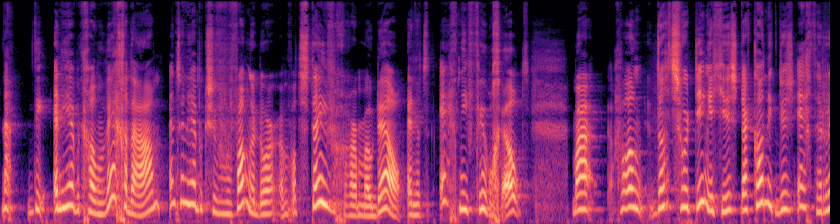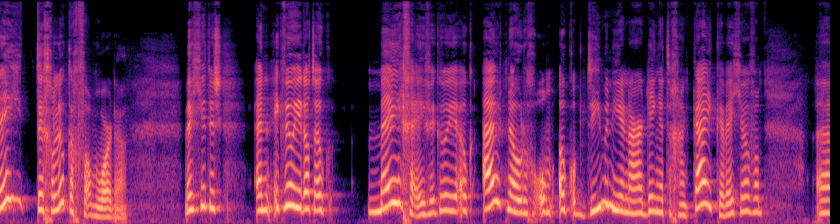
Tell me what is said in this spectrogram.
Nou, die, en die heb ik gewoon weggedaan. En toen heb ik ze vervangen door een wat steviger model. En het is echt niet veel geld. Maar gewoon dat soort dingetjes, daar kan ik dus echt rete gelukkig van worden. Weet je, dus, en ik wil je dat ook meegeven. Ik wil je ook uitnodigen om ook op die manier naar dingen te gaan kijken. Weet je wel, van uh,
